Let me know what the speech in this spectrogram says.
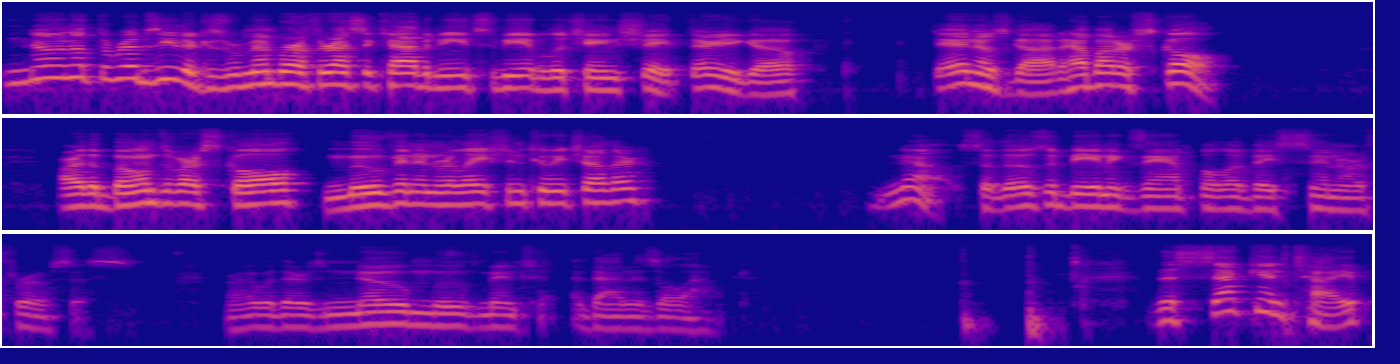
no, not the ribs either, because remember our thoracic cavity needs to be able to change shape. There you go. Daniel's got it. How about our skull? Are the bones of our skull moving in relation to each other? No. So those would be an example of a synarthrosis, right? Where there's no movement that is allowed. The second type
